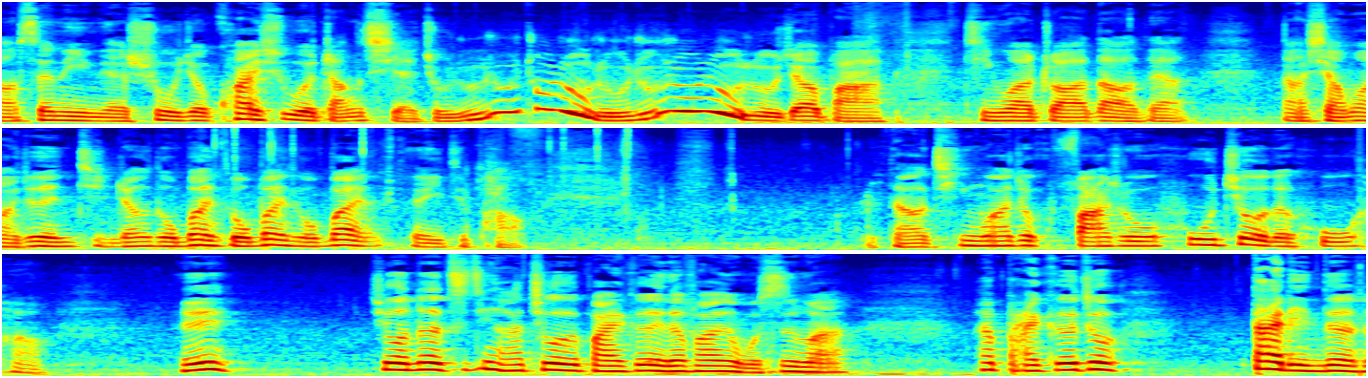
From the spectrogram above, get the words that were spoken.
然后森林里的树就快速的长起来，就噜噜噜噜噜噜噜就要把青蛙抓到，这样，然后小马就很紧张，怎么办？怎么办？怎么办？就一直跑，然后青蛙就发出呼救的呼号，哎。就那之前他救了白鸽，你知道发生什么事吗？那白鸽就带领着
